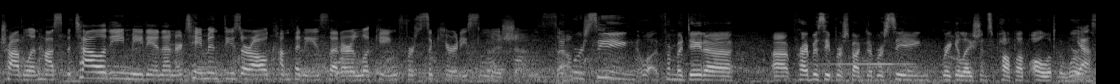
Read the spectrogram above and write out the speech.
travel and hospitality, media and entertainment, these are all companies that are looking for security solutions. So. We're seeing, from a data uh, privacy perspective, we're seeing regulations pop up all over the world. Yes,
